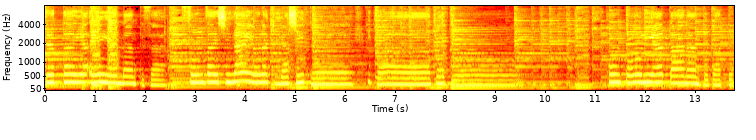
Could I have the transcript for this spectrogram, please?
絶対や永遠なんてさ。存在しないような気がしていたけど。本当にあったなんとかって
